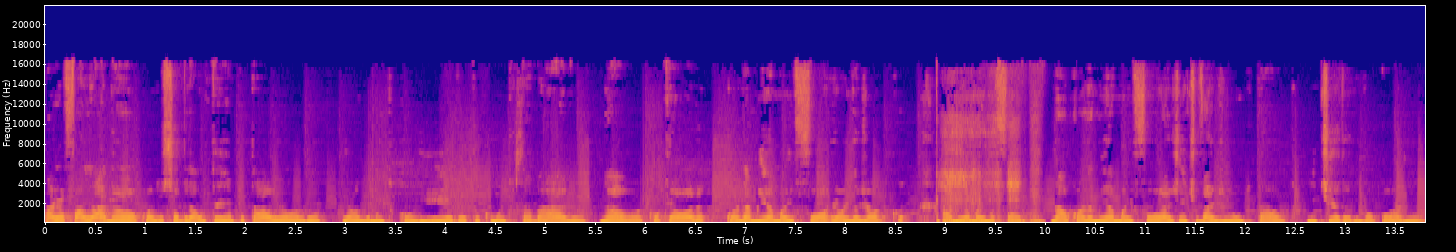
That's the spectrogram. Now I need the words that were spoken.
Aí eu falo, ah, não, quando sobrar um tempo tal, eu ando, eu ando muito corrida, tô com muito trabalho. Não, qualquer hora, quando a minha mãe for, eu ainda jogo a minha mãe no fogo. Não, quando a minha mãe for, a gente vai junto tal. Mentira, não vou porra nenhuma.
